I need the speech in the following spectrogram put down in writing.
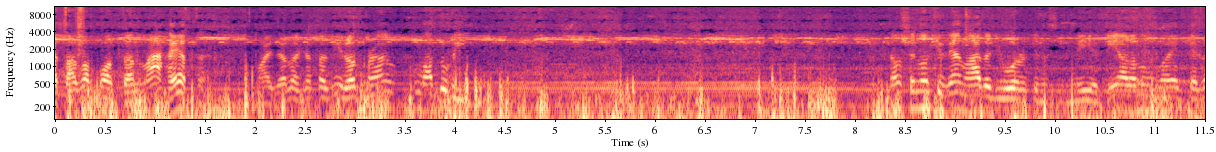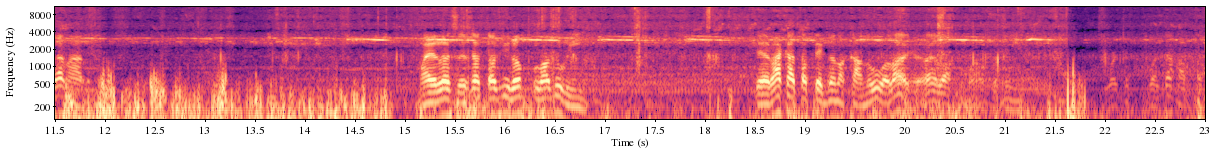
Ela estava apontando na reta, mas ela já está virando para o lado do rio. Então se não tiver nada de ouro aqui nesse meio aqui, ela não vai pegar nada. Mas ela já está virando para o lado do rio. Será que ela está pegando a canoa lá? Vai lá. Vai estar rápido.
